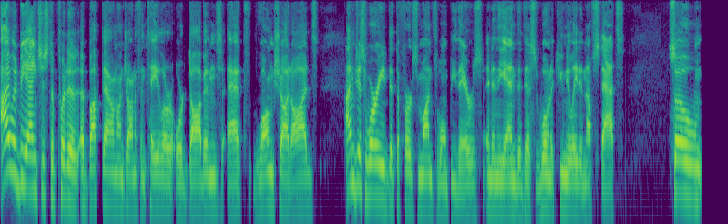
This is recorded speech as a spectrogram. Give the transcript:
I would be anxious to put a, a buck down on Jonathan Taylor or Dobbins at long shot odds I'm just worried that the first month won't be theirs, and in the end, that this won't accumulate enough stats. So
